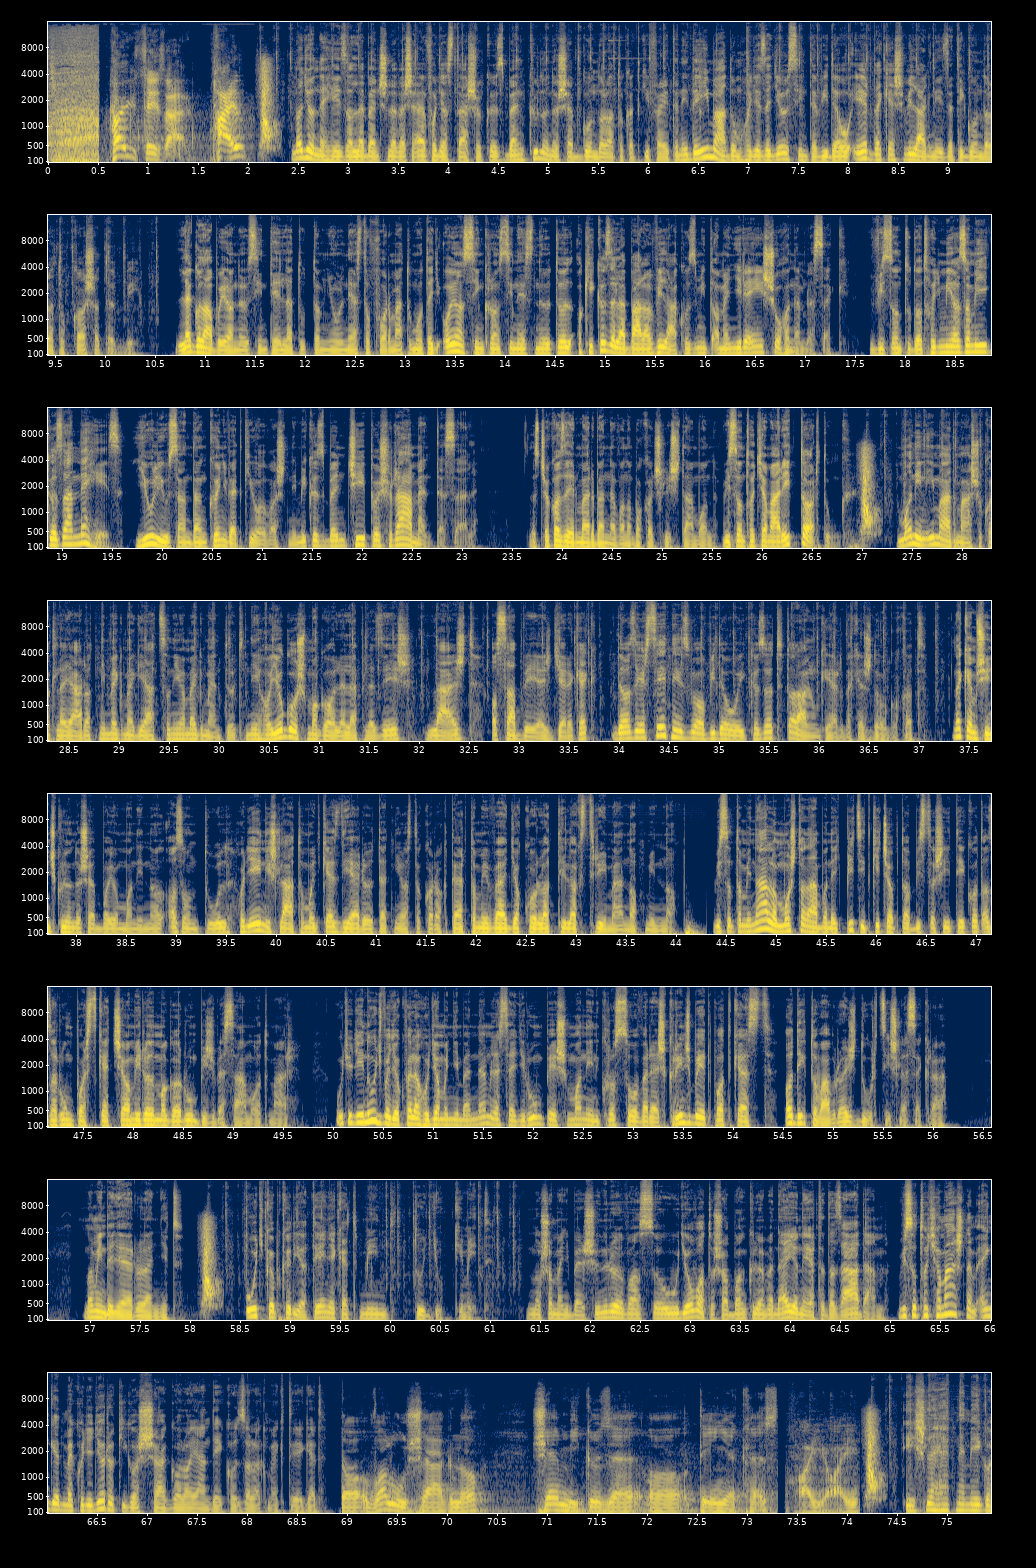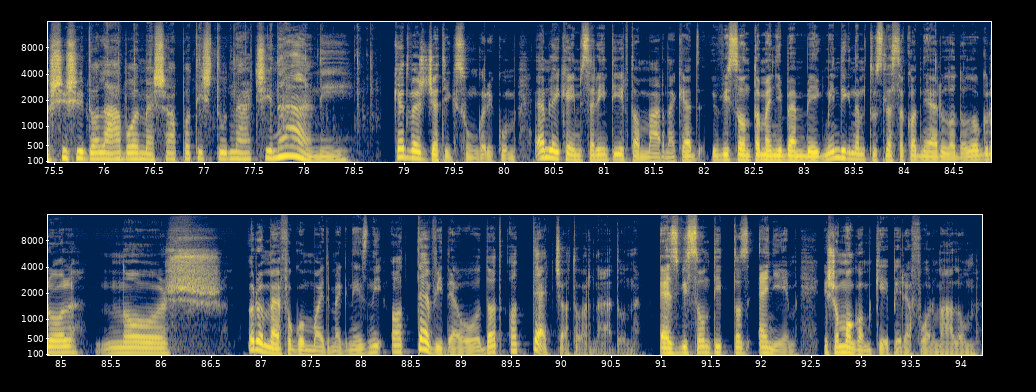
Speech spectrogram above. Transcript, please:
Heil Cézár! Heil! nagyon nehéz a lebencsleves elfogyasztása közben különösebb gondolatokat kifejteni, de imádom, hogy ez egy őszinte videó, érdekes világnézeti gondolatokkal, stb. Legalább olyan őszintén le tudtam nyúlni ezt a formátumot egy olyan szinkron színésznőtől, aki közelebb áll a világhoz, mint amennyire én soha nem leszek. Viszont tudod, hogy mi az, ami igazán nehéz? Julius Andan könyvet kiolvasni, miközben csípős rámenteszel. Ez csak azért, mert benne van a bakacslistámon. Viszont, hogyha már itt tartunk, Manin imád másokat lejáratni, meg megjátszani a megmentőt. Néha jogos maga a leleplezés, lásd, a subway gyerekek, de azért szétnézve a videói között találunk érdekes dolgokat. Nekem sincs különösebb bajom Maninnal azon túl, hogy én is látom, hogy kezdi erőltetni azt a karaktert, amivel gyakorlatilag streamel nap mint nap. Viszont ami nálam mostanában egy picit kicsapta a biztosítékot, az a rumpos sketche, amiről maga a rump is beszámolt már. Úgyhogy én úgy vagyok vele, hogy amennyiben nem lesz egy rump és Manin crossoveres cringebait podcast, addig továbbra is durcis leszek rá. Na mindegy, erről ennyit. Úgy köpködi a tényeket, mint tudjuk ki mit. Nos, amennyiben sűnről van szó, úgy óvatosabban különben eljön érted az Ádám. Viszont, hogyha más nem enged meg, hogy egy örök igazsággal ajándékozzalak meg téged. A valóságnak semmi köze a tényekhez. Ajjaj. És lehetne még a sisű dalából mesápot is tudnál csinálni? Kedves Jetix Hungarikum, emlékeim szerint írtam már neked, viszont amennyiben még mindig nem tudsz leszakadni erről a dologról, nos... Örömmel fogom majd megnézni a te videódat a te csatornádon. Ez viszont itt az enyém, és a magam képére formálom.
